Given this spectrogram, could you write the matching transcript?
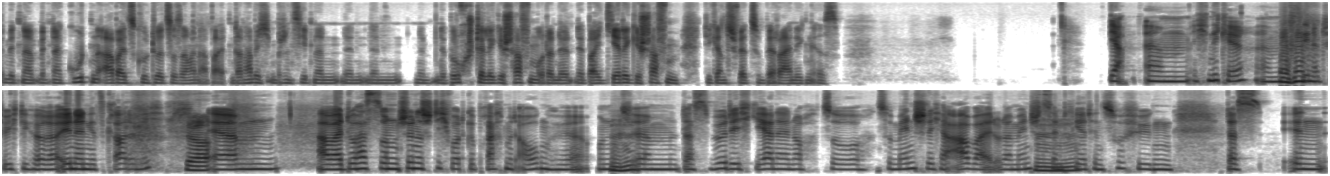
mit einer, mit einer guten Arbeitskultur zusammenarbeiten. Dann habe ich im Prinzip eine, eine, eine Bruchstelle geschaffen oder eine, eine Barriere geschaffen, die ganz schwer zu bereinigen ist. Ja, ähm, ich nicke. Ähm, ich sehe natürlich die HörerInnen jetzt gerade nicht. Ja. Ähm, aber du hast so ein schönes Stichwort gebracht mit Augenhöhe. Und mhm. ähm, das würde ich gerne noch zu, zu menschlicher Arbeit oder menschzentriert mhm. hinzufügen, dass in,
